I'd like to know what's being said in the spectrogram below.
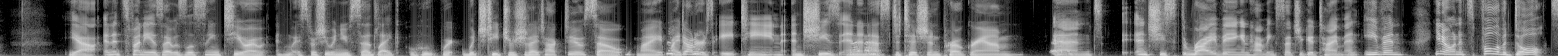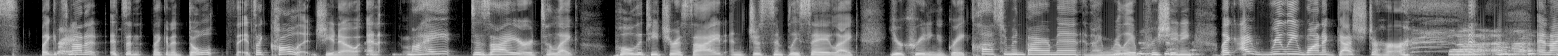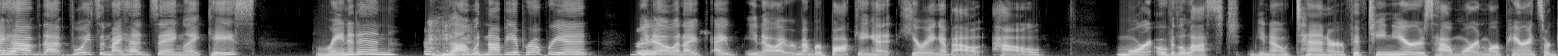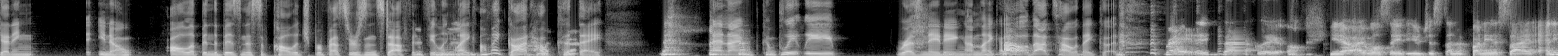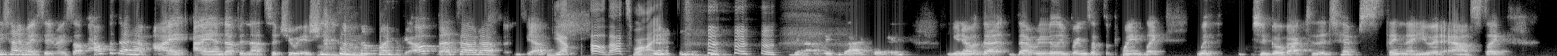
yeah, and it's funny as I was listening to you, I, especially when you said like, who, where, which teacher should I talk to? So my my daughter's 18 and she's in an esthetician program, and and she's thriving and having such a good time, and even you know, and it's full of adults. Like it's right. not a, it's an like an adult. It's like college, you know. And my desire to like pull the teacher aside and just simply say like you're creating a great classroom environment and i'm really appreciating like i really want to gush to her uh, uh-huh. and i yeah. have that voice in my head saying like case rein it in that would not be appropriate right. you know and i i you know i remember balking at hearing about how more over the last you know 10 or 15 years how more and more parents are getting you know all up in the business of college professors and stuff and feeling mm-hmm. like, oh my God, how could they? and I'm completely resonating. I'm like, oh, that's how they could. right, exactly. Oh, you know, I will say to you, just on a funny aside, anytime I say to myself, how could that happen? I, I end up in that situation. Mm-hmm. I'm like, oh, that's how it happens. Yep. Yep. Oh, that's why. yeah, exactly. You know, that that really brings up the point, like with to go back to the tips thing that you had asked, like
